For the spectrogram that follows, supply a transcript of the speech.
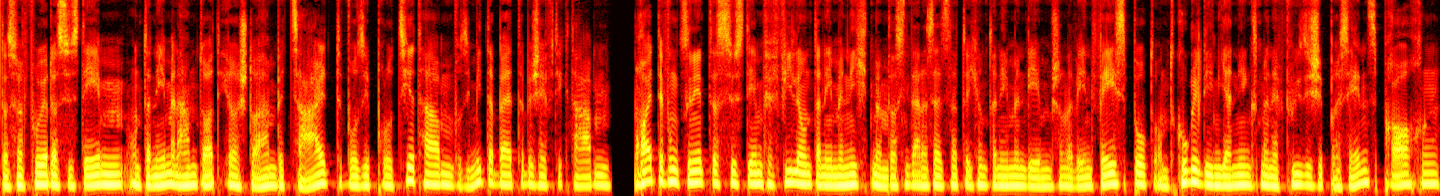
Das war früher das System, Unternehmen haben dort ihre Steuern bezahlt, wo sie produziert haben, wo sie Mitarbeiter beschäftigt haben. Heute funktioniert das System für viele Unternehmen nicht mehr. Das sind einerseits natürlich Unternehmen wie eben schon erwähnt Facebook und Google, die ja nirgends mehr eine physische Präsenz brauchen.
